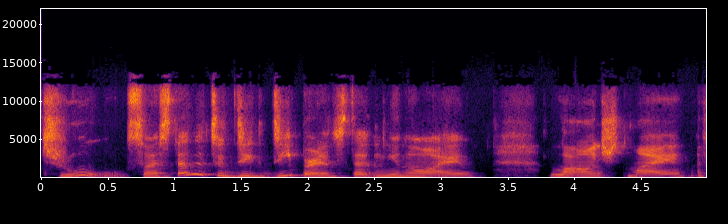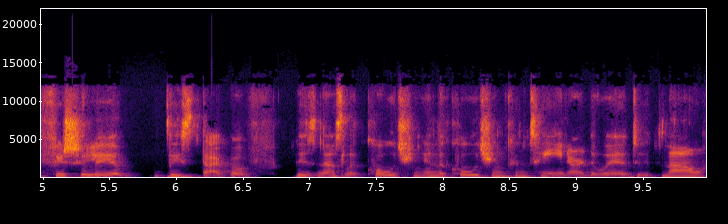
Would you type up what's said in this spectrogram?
true. So I started to dig deeper and start, you know, I launched my officially this type of business, like coaching in the coaching container, the way I do it now,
